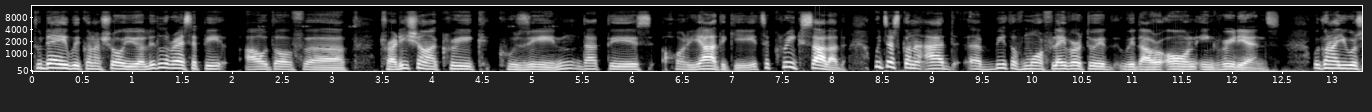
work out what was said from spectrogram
Today we're gonna show you a little recipe out of uh, traditional Greek cuisine that is horiatiki. It's a Greek salad. We're just gonna add a bit of more flavor to it with our own ingredients. We're gonna use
